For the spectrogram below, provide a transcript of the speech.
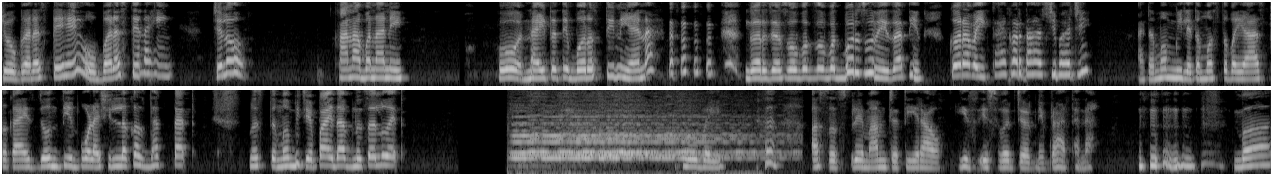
जो गरजते हे हो बरसते नाही. चलो खाना बनाने. हो नाही तर ते बरसती नाही आहे ना? गरजा सोबत सोबत बरसून जातील करा बाई काय करता आजची भाजी? आता मम्मीला तर मस्त बाई आज तर काय दोन तीन पोळ्या शिल्लकच धकतात. मस्त मम्मीचे पाय दाबणं चालू आहेत. हो बाई. असंच प्रेम आमच्या ती राव हीच ईश्वर चरणी प्रार्थना. मग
